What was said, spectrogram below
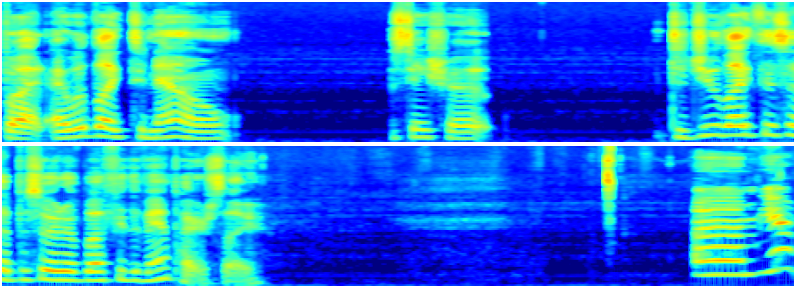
but I would like to know, Stacia, did you like this episode of Buffy the Vampire Slayer? Um, yeah,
